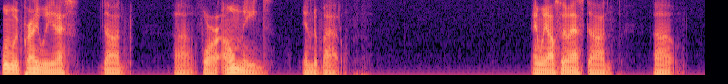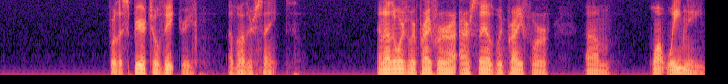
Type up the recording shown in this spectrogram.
When we pray, we ask God uh, for our own needs in the battle. And we also ask God uh, for the spiritual victory of other saints. In other words, we pray for ourselves. We pray for um, what we need,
